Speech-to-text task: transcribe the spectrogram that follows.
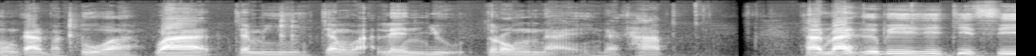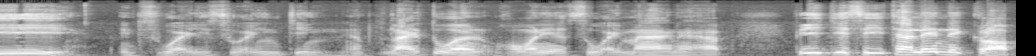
ของการพักตัวว่าจะมีจังหวะเล่นอยู่ตรงไหนนะครับ ถัดมาคือ BTGC เป็นสวยสวยจริงๆนะครับหลายตัวของวันนี้สวยมากนะครับ BTGC ถ้าเล่นในกรอบ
